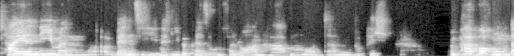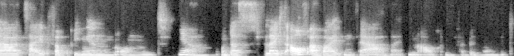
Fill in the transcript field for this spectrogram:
teilnehmen, wenn sie eine liebe Person verloren haben und dann wirklich ein paar Wochen da Zeit verbringen und ja, und das vielleicht aufarbeiten, verarbeiten, auch in Verbindung mit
